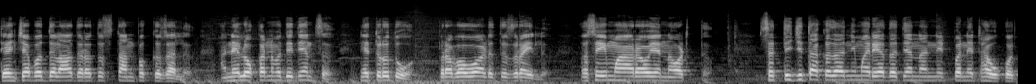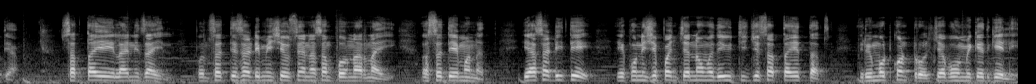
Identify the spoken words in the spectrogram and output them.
त्यांच्याबद्दल आदरातच स्थान पक्क झालं आणि लोकांमध्ये त्यांचं नेतृत्व प्रभाव वाढतच राहिलं असंही महाराव यांना वाटतं. सत्तेची ताकद आणि मर्यादा त्यांना नीटपणे ठाऊक होत्या. सत्ता येईल आणि जाईल पण सत्तेसाठी मी शिवसेना संपवणार नाही असं ते म्हणत. यासाठी ते एकोणीसशे पंच्याण्णवमध्ये युतीची सत्ता येताच रिमोट कंट्रोलच्या भूमिकेत गेले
